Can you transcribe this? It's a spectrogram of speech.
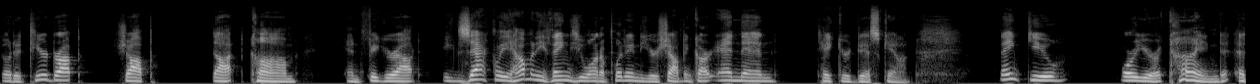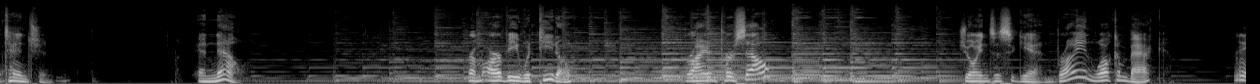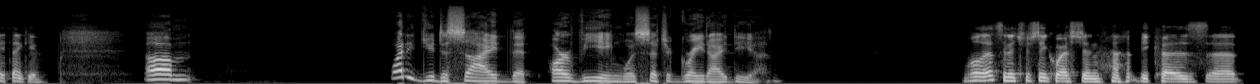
go to teardropshop.com and figure out exactly how many things you want to put into your shopping cart and then take your discount. Thank you for your kind attention. And now, from RV with Tito, Brian Purcell joins us again. Brian, welcome back. Hey, thank you. Um, why did you decide that RVing was such a great idea? Well, that's an interesting question because uh,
